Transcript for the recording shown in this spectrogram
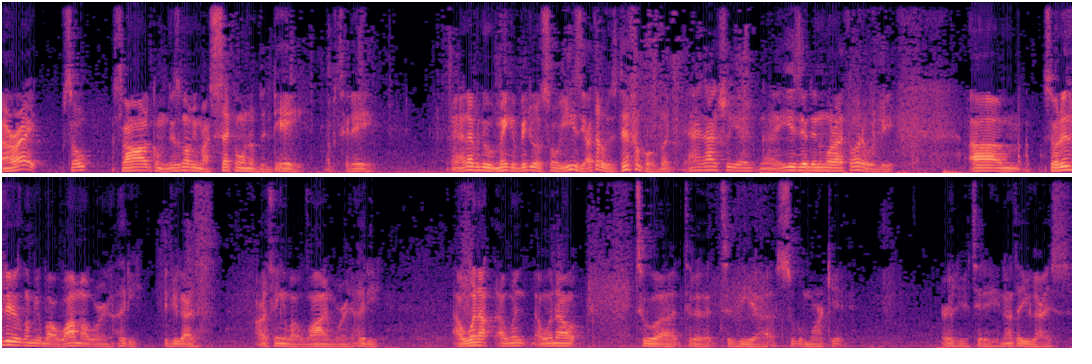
All right, so assalamu alaikum. This is gonna be my second one of the day of today. Man, I never knew making videos so easy. I thought it was difficult, but it's actually uh, easier than what I thought it would be. Um, so this video is gonna be about why am I wearing a hoodie? If you guys are thinking about why I'm wearing a hoodie, I went out. I went. I went out to uh, to the to the uh, supermarket earlier today. Not that you guys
